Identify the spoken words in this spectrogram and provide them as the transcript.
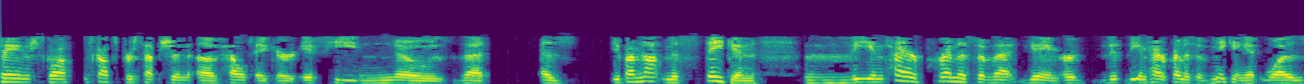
change Scott, Scott's perception of Helltaker if he knows that, as if I'm not mistaken, the entire premise of that game, or the, the entire premise of making it, was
